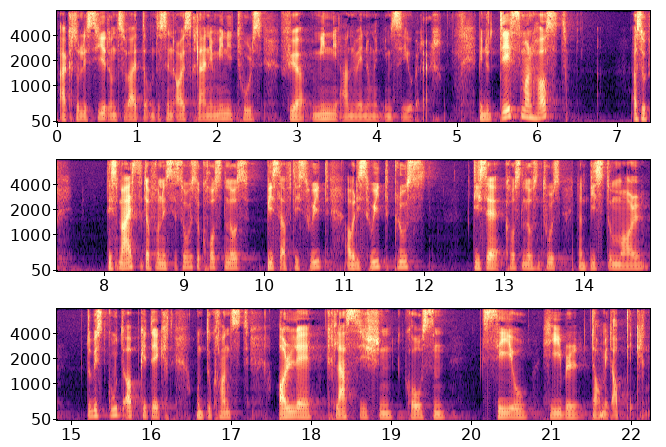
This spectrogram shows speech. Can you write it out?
aktualisiert und so weiter. Und das sind alles kleine Mini-Tools für Mini-Anwendungen im SEO-Bereich. Wenn du das mal hast, also das meiste davon ist ja sowieso kostenlos, bis auf die Suite, aber die Suite plus diese kostenlosen Tools, dann bist du mal, du bist gut abgedeckt und du kannst alle klassischen großen SEO-Hebel damit abdecken.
